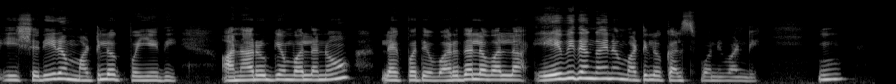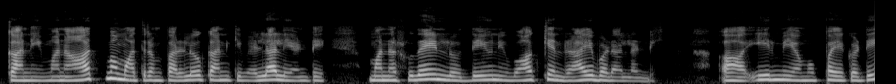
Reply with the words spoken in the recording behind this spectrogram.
ఈ శరీరం మట్టిలోకి పోయేది అనారోగ్యం వల్లనో లేకపోతే వరదల వల్ల ఏ విధంగా అయినా మట్టిలో కలిసిపోనివ్వండి. కానీ మన ఆత్మ మాత్రం పరలోకానికి వెళ్ళాలి అంటే మన హృదయంలో దేవుని వాక్యం రాయబడాలండి. ఈర్మియా ముప్పై ఒకటి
